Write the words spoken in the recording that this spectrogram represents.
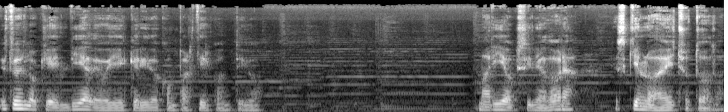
Esto es lo que el día de hoy he querido compartir contigo. María Auxiliadora es quien lo ha hecho todo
